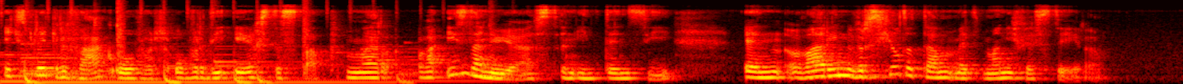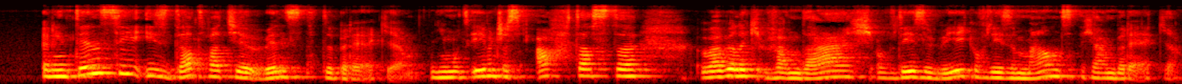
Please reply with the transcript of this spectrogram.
Ik spreek er vaak over, over die eerste stap. Maar wat is dan nu juist een intentie? En waarin verschilt het dan met manifesteren? Een intentie is dat wat je wenst te bereiken. Je moet eventjes aftasten, wat wil ik vandaag of deze week of deze maand gaan bereiken?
